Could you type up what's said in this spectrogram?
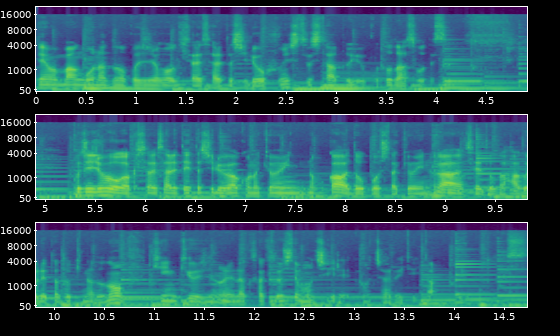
電話番号などの個人情報が記載された資料を紛失したということだそうです。個人情報が記載されていた資料はこの教員のほか同行した教員らが生徒がはぐれた時などの緊急時の連絡先として持ち入れ持ち歩いていたということです。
